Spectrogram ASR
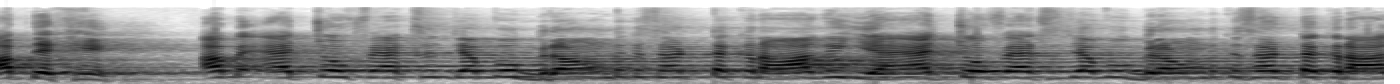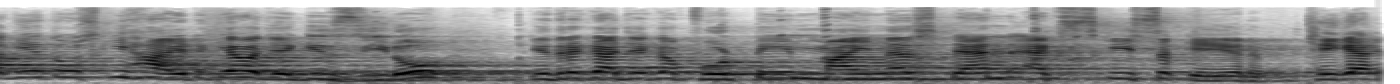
अब देखें, अब एच ऑफ़ एक्स जब वो ग्राउंड के साथ टकरा गई है एच ऑफ़ एक्स जब वो ग्राउंड के साथ टकरा गई है तो उसकी हाइट क्या हो जाएगी? ज़ीरो इधर क्या आ जाएगा? 40 माइनस टेन एक्स की स्केयर ठीक है?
